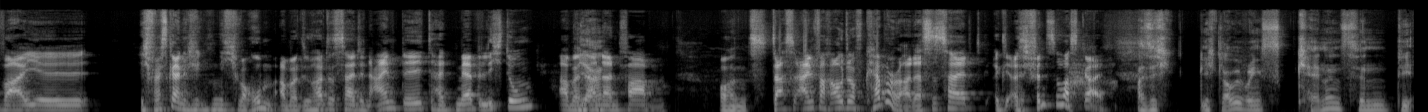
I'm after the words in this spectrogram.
weil ich weiß gar nicht, nicht warum, aber du hattest halt in einem Bild halt mehr Belichtung, aber in Ja. anderen Farben. Und das einfach out of camera, das ist halt, also ich finde sowas geil. Also ich, ich glaube übrigens, Canon sind die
